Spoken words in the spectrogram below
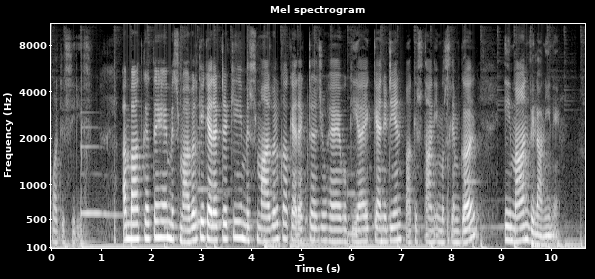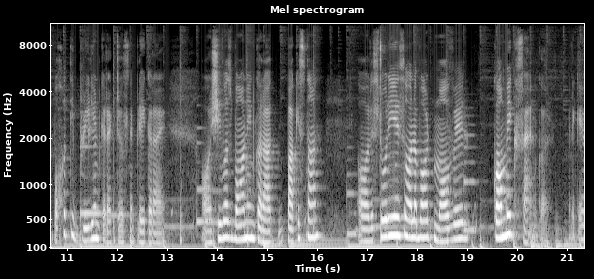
for this series اب بات کرتے ہیں مس مارول کے کیریکٹر کی. مس مارول کا کیریکٹر جو ہے وہ کیا ہے؟ کینیڈین پاکستانی مسلم گرل ایمان ولانی نے. بہت ہی بریلینٹ کیریکٹر اس نے پلے کرا ہے. اور شی واز بورن ان کرا پاکستان اور story is all about Marvel comic fan کر یعنی کہ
